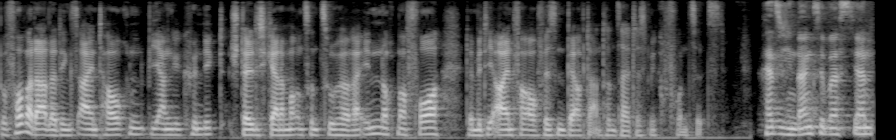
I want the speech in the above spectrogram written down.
Bevor wir da allerdings eintauchen, wie angekündigt, stell dich gerne mal unseren ZuhörerInnen nochmal vor, damit die einfach auch wissen, wer auf der anderen Seite des Mikrofons sitzt. Herzlichen Dank, Sebastian,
